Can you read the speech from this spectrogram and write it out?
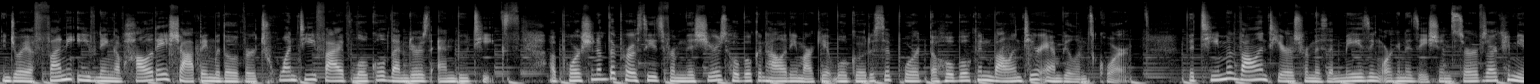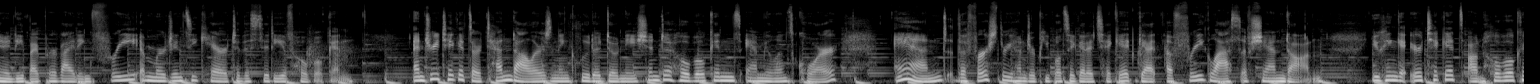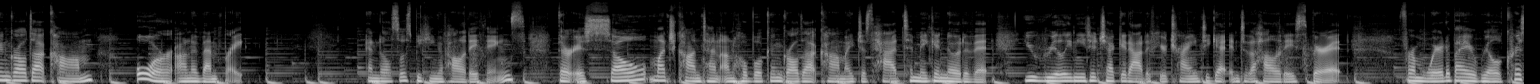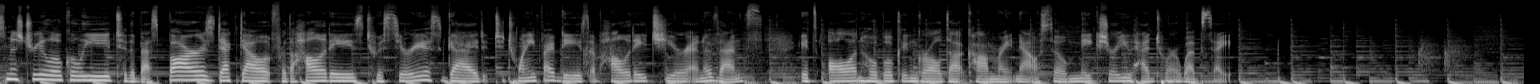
Enjoy a fun evening of holiday shopping with over 25 local vendors and boutiques. A portion of the proceeds from this year's Hoboken Holiday Market will go to support the Hoboken Volunteer Ambulance Corps. The team of volunteers from this amazing organization serves our community by providing free emergency care to the city of Hoboken. Entry tickets are $10 and include a donation to Hoboken's Ambulance Corps, and the first 300 people to get a ticket get a free glass of Chandon. You can get your tickets on HobokenGirl.com or on Eventbrite. And also, speaking of holiday things, there is so much content on HobokenGirl.com. I just had to make a note of it. You really need to check it out if you're trying to get into the holiday spirit. From where to buy a real Christmas tree locally, to the best bars decked out for the holidays, to a serious guide to 25 days of holiday cheer and events, it's all on HobokenGirl.com right now. So make sure you head to our website.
